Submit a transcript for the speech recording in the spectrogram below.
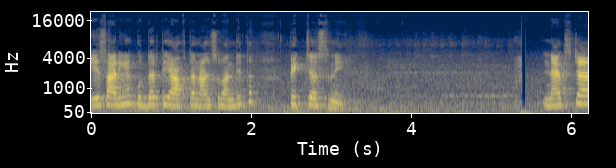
ਇਹ ਸਾਰੀਆਂ ਕੁਦਰਤੀ ਆਫਤਾਂ ਨਾਲ ਸੰਬੰਧਿਤ ਪਿਕਚਰਸ ਨੇ। ਨੈਕਸਟ ਹੈ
